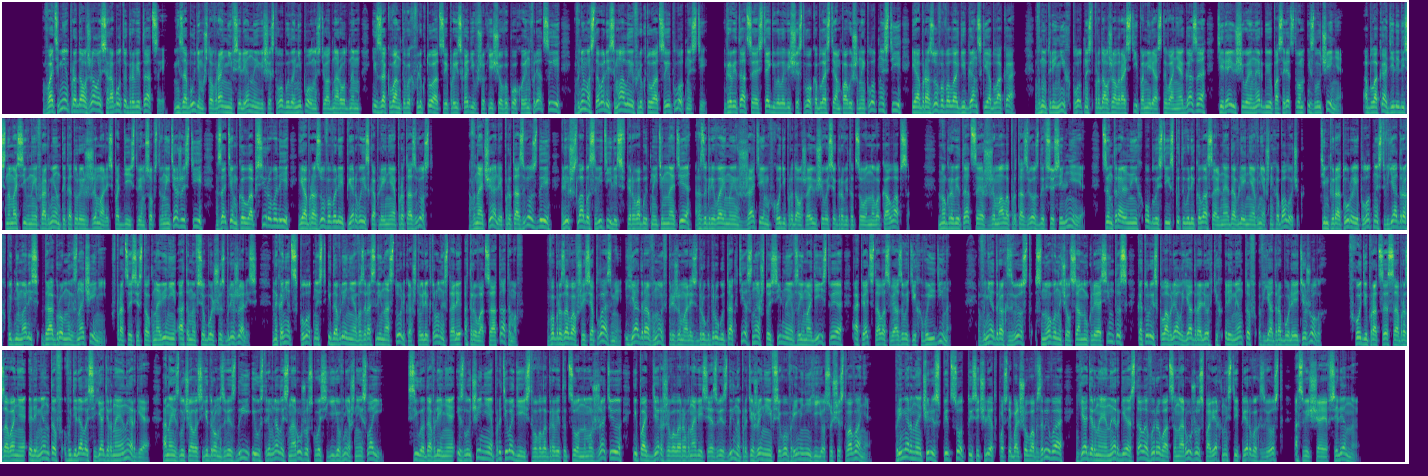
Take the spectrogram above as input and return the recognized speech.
Во тьме продолжалась работа гравитации. Не забудем, что в ранней Вселенной вещество было не полностью однородным. Из-за квантовых флюктуаций, происходивших еще в эпоху инфляции, в нем оставались малые флюктуации плотности. Гравитация стягивала вещество к областям повышенной плотности и образовывала гигантские облака. Внутри них плотность продолжала расти по мере остывания газа, теряющего энергию посредством излучения. Облака делились на массивные фрагменты, которые сжимались под действием собственной тяжести, затем коллапсировали и образовывали первые скопления протозвезд. Вначале протозвезды лишь слабо светились в первобытной темноте, разогреваемые сжатием в ходе продолжающегося гравитационного коллапса. Но гравитация сжимала протозвезды все сильнее, центральные их области испытывали колоссальное давление внешних оболочек. Температура и плотность в ядрах поднимались до огромных значений, в процессе столкновений атомы все больше сближались. Наконец, плотность и давление возросли настолько, что электроны стали отрываться от атомов. В образовавшейся плазме ядра вновь прижимались друг к другу так тесно, что сильное взаимодействие опять стало связывать их воедино. В недрах звезд снова начался нуклеосинтез, который сплавлял ядра легких элементов в ядра более тяжелых. В ходе процесса образования элементов выделялась ядерная энергия, она излучалась ядром звезды и устремлялась наружу сквозь ее внешние слои. Сила давления излучения противодействовала гравитационному сжатию и поддерживала равновесие звезды на протяжении всего времени ее существования. Примерно через 500 тысяч лет после Большого взрыва ядерная энергия стала вырываться наружу с поверхности первых звезд, освещая Вселенную.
